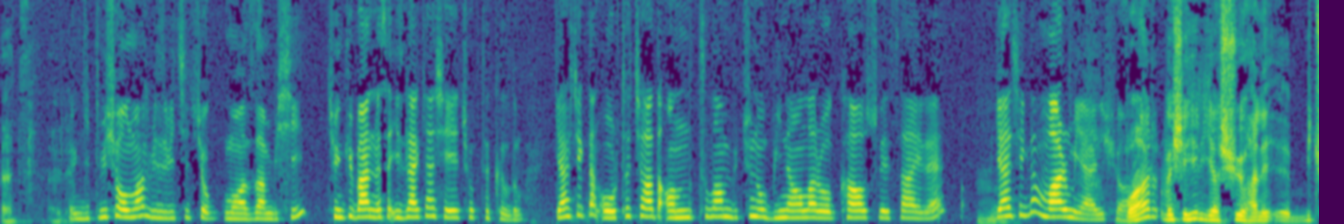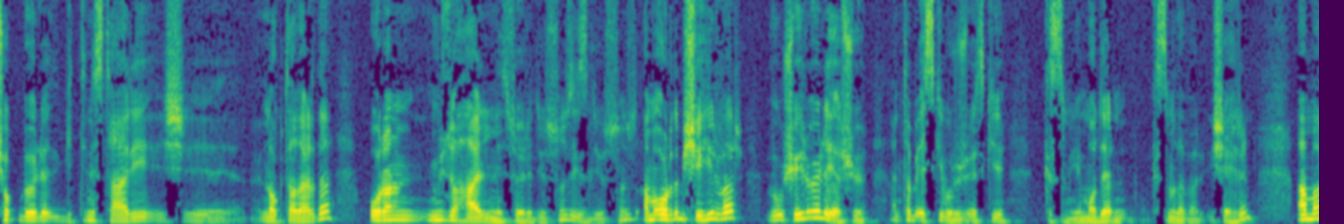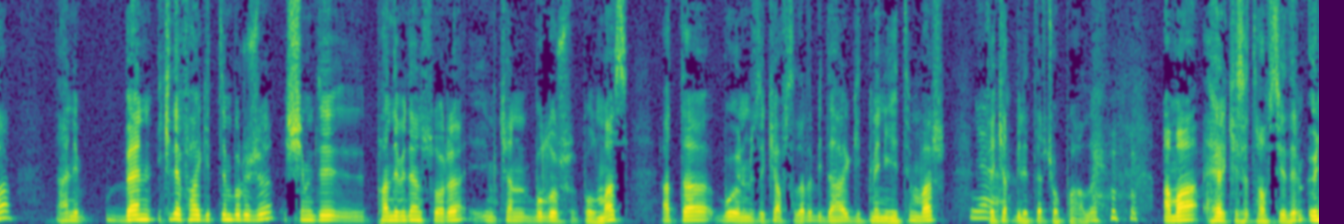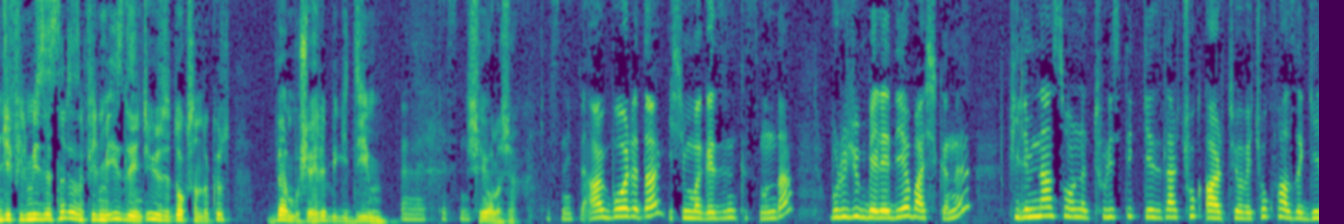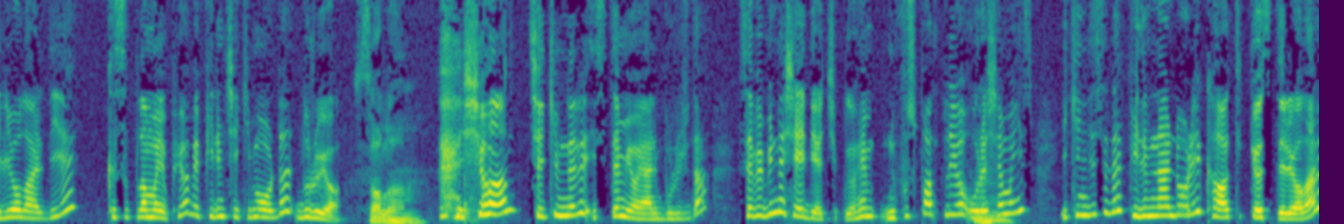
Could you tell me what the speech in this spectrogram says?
evet öyle. Gitmiş olman bizim için çok muazzam bir şey. Çünkü ben mesela izlerken şeye çok takıldım. Gerçekten orta çağda anlatılan bütün o binalar, o kaos vesaire gerçekten var mı yani şu an? Var ve şehir yaşıyor. Hani e, birçok böyle gittiğiniz tarihi e, noktalarda oranın müze halini seyrediyorsunuz, izliyorsunuz. Ama orada bir şehir var ve o şehir öyle yaşıyor. Hani tabii eski Bruges, eski kısmı, modern kısmı da var şehrin. Ama hani ben iki defa gittim Bruges'a. Şimdi e, pandemiden sonra imkan bulur bulmaz. Hatta bu önümüzdeki haftalarda bir daha gitme niyetim var. Ya. Fakat biletler çok pahalı. Ama herkese tavsiye ederim. Önce filmi izlesinler. Filmi izleyince yüzde 99 ben bu şehre bir gideyim Evet kesinlikle. şey olacak. Kesinlikle. Abi bu arada işin magazin kısmında Burcu Belediye Başkanı filmden sonra turistik geziler çok artıyor ve çok fazla geliyorlar diye kısıtlama yapıyor ve film çekimi orada duruyor. Zalim. Şu an çekimleri istemiyor yani Burcu'da. Sebebini de şey diye açıklıyor. Hem nüfus patlıyor uğraşamayız. İkincisi de filmlerde orayı kaotik gösteriyorlar.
